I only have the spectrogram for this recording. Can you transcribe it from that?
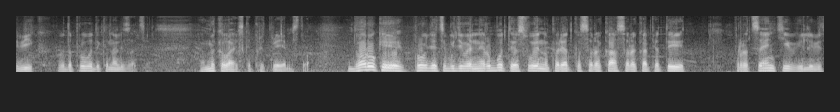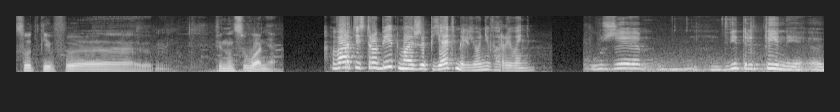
ВІК, водопроводи каналізація, Миколаївське підприємство. Два роки проводяться будівельні роботи, освоєно порядка 40-45 процентів або відсотків е, фінансування. Вартість робіт майже 5 мільйонів гривень. Уже дві третини е,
